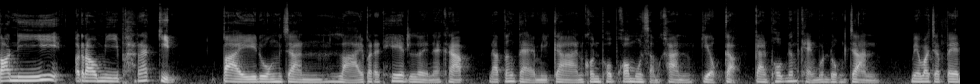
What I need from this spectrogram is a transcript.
ตอนนี้เรามีภารกิจไปดวงจันทร์หลายประเทศเลยนะครับ นับตั้งแต่มีการค้นพบข้อมูลสำคัญเกี่ยวกับการพบน้ำแข็งบนดวงจันทร์ ไม่ว่าจะเป็น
